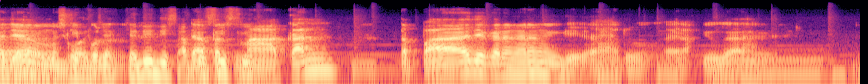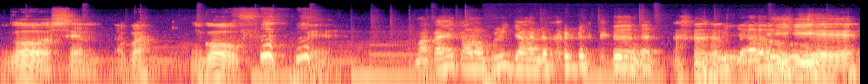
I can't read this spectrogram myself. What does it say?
aja Eh, meskipun Gojek. Jadi di satu dapat sisi makan, tepat aja kadang-kadang, aduh, enak juga. Gosen apa? GoFood. ya. Makanya kalau beli jangan deket-deket. Jauh. Iya.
